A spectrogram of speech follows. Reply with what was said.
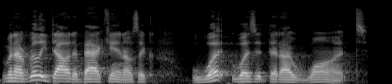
when I really dialed it back in, I was like, what was it that I want?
